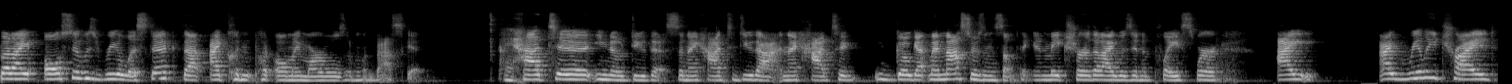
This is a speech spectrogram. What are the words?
but I also was realistic that I couldn't put all my marbles in one basket. I had to, you know, do this and I had to do that and I had to go get my masters in something and make sure that I was in a place where I I really tried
